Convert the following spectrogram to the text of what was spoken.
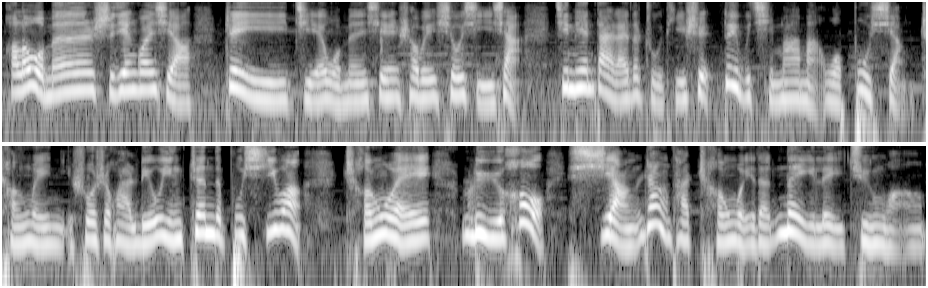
好了，我们时间关系啊，这一节我们先稍微休息一下。今天带来的主题是对不起妈妈，我不想成为你。说实话，刘莹真的不希望成为吕后想让她成为的那一类君王。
